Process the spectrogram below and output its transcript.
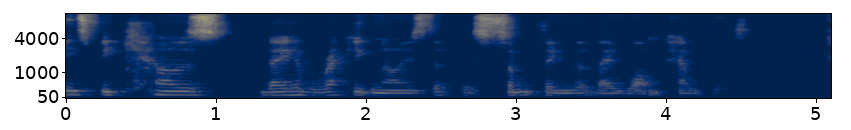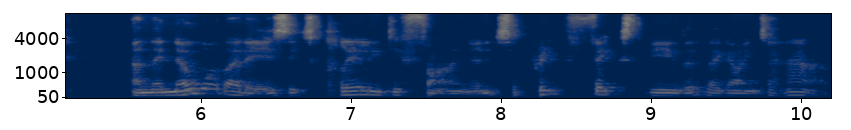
it's because they have recognized that there's something that they want help with. And they know what that is, it's clearly defined, and it's a pretty fixed view that they're going to have.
